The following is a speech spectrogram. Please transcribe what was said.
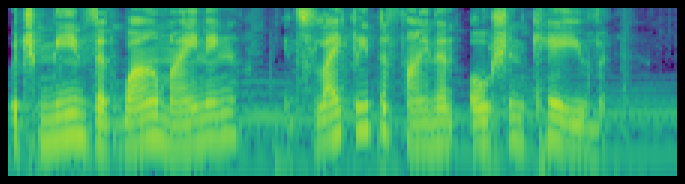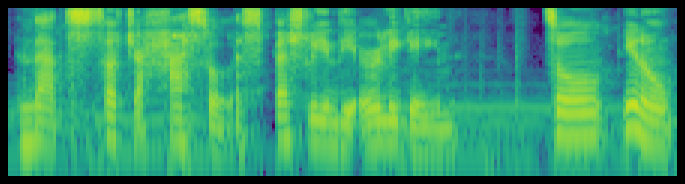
which means that while mining, it's likely to find an ocean cave, and that's such a hassle, especially in the early game. So, you know,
